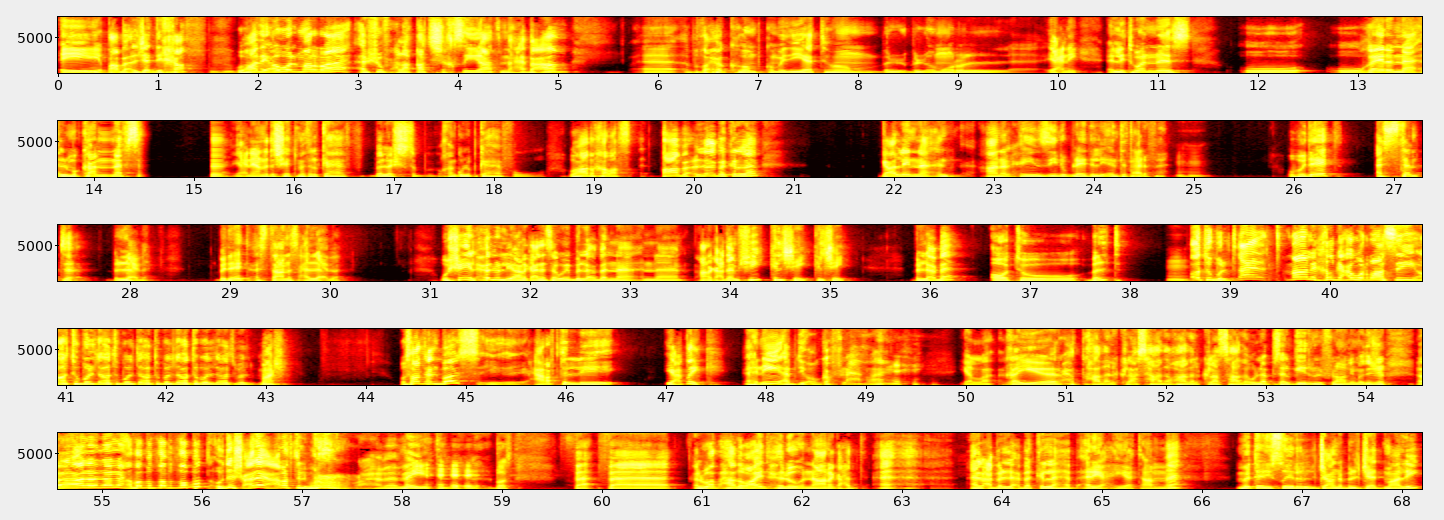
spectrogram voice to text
إي طابع الجدي خف مهم. وهذه أول مرة أشوف علاقات الشخصيات مع بعض آه، بضحكهم بكوميديتهم بال- بالأمور ال- يعني اللي تونس و... وغير إن المكان نفسه يعني أنا دشيت مثل كهف بلشت خلينا نقول بكهف و... وهذا خلاص طابع اللعبة كلها. قال لي إن أنت أنا الحين Xenoblade اللي أنت تعرفها. وبديت أستمتع باللعبة. بديت أستانس على اللعبة. والشيء الحلو اللي أنا قاعد أسويه باللعبة ان إن أنا قاعد أمشي كل شيء كل شيء. باللعبة auto مم. auto build آه، مالي خلق أعور راسي. auto build auto build auto build auto build auto build ماشي. وصلت عند boss عرفت اللي يعطيك. هني أبدي أوقف لحظة. يلا غير حط هذا ال class هذا وهذا ال class هذا ولبس ال gear الفلاني ما أدري شنو. آه لا لا لا ضبط ضبط ضبط ودش عليه. عرفت اللي ميت ال boss. ف فالوضع هذا وايد حلو إن أنا قاعد ألعب اللعبة كلها باريحيه تامة. متى يصير الجانب الجد مالي؟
